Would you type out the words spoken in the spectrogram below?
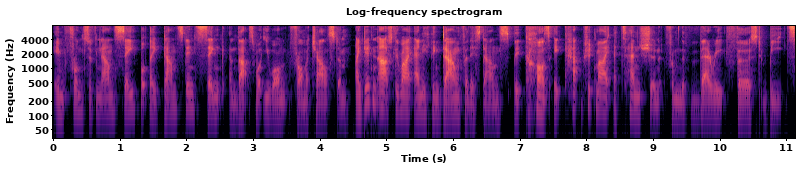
in front of Nancy, but they danced in sync, and that's what you want from a Charleston. I didn't actually write anything down for this dance because it captured my attention from the very first beat.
